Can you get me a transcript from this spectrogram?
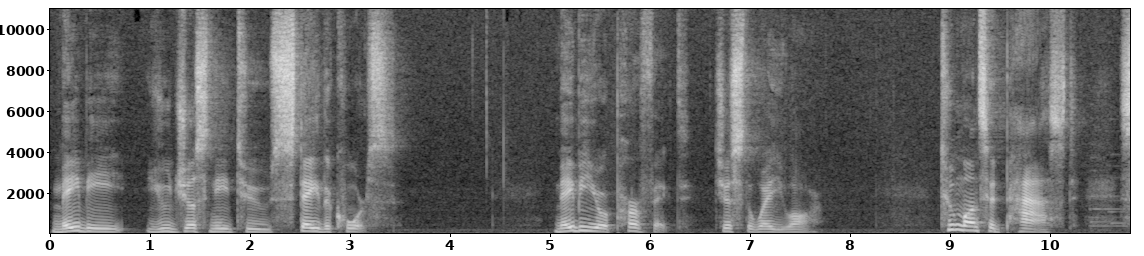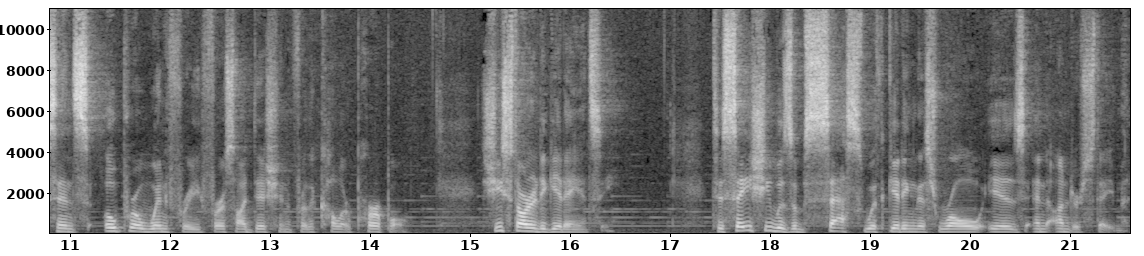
Maybe you just need to stay the course. Maybe you're perfect just the way you are. Two months had passed since Oprah Winfrey first auditioned for the color purple. She started to get antsy. To say she was obsessed with getting this role is an understatement.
